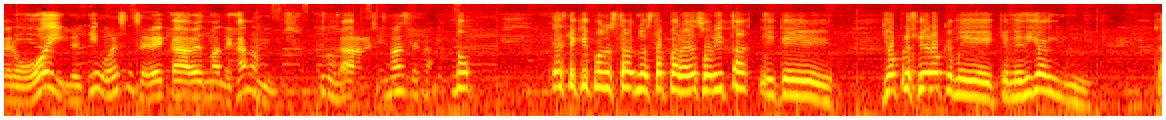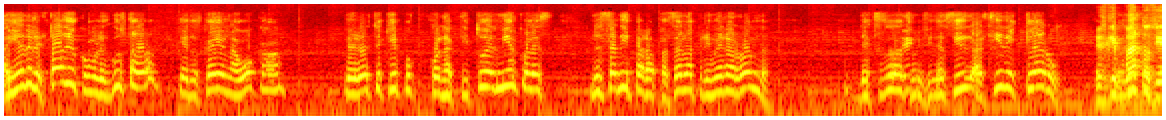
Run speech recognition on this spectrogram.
pero hoy les digo, eso se ve cada vez más lejano, amigos. Cada vez más lejano. No. este equipo no está, no está para eso ahorita y que yo prefiero que me, que me digan ahí en el estadio como les gusta, que nos caiga en la boca, pero este equipo con actitud del miércoles no está ni para pasar la primera ronda de acceso a la semifinal, así, de claro. Es que, Pato, si,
